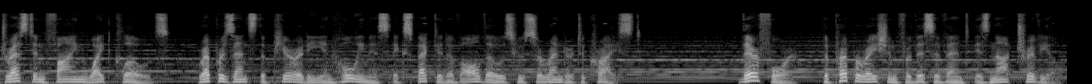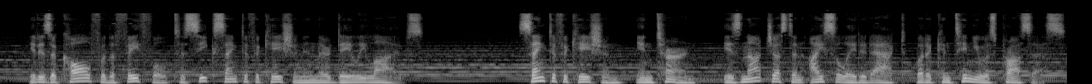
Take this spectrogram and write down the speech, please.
dressed in fine white clothes, represents the purity and holiness expected of all those who surrender to Christ. Therefore, the preparation for this event is not trivial it is a call for the faithful to seek sanctification in their daily lives. Sanctification, in turn, is not just an isolated act but a continuous process.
